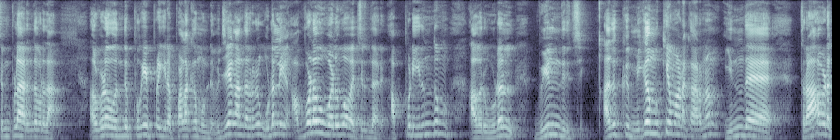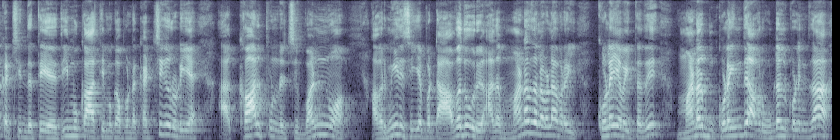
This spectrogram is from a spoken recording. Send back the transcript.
சிம்பிளாக இருந்தவர் தான். அவர் கூட வந்து புகைப்பிடிக்கிற பழக்கம் உண்டு. விஜயகாந்த் அவர்கள் உடலை அவ்வளவு வலுவாக வச்சிருந்தார். அப்படி இருந்தும் அவர் உடல் வீழ்ந்துருச்சு. அதுக்கு மிக முக்கியமான காரணம் இந்த திராவிட கட்சி இந்த தி- திமுக அதிமுக போன்ற கட்சிகளுடைய அஹ், காழ்ப்புணர்ச்சி வன்மம் அவர் மீது செய்யப்பட்ட அவதூறு அதை மனதளவில் அவரை குலைய வைத்தது. மனம் குலைந்து அவர் உடல் குலைந்து தான்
